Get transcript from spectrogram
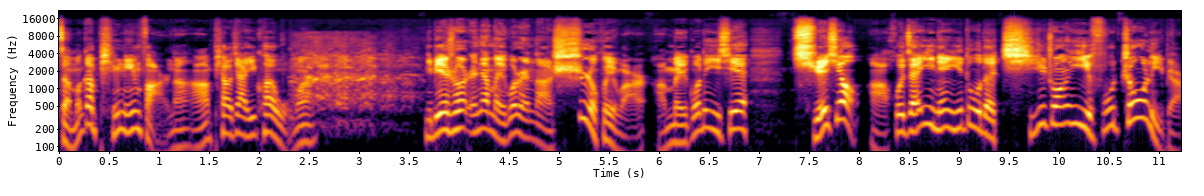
怎么个平民法呢？啊，票价一块五吗？你别说，人家美国人呢是会玩啊！美国的一些学校啊，会在一年一度的奇装异服周里边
